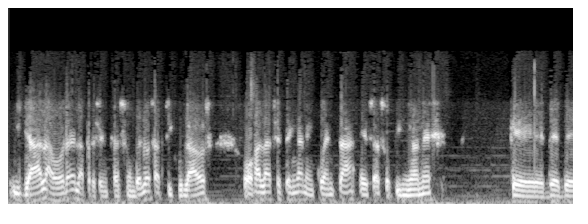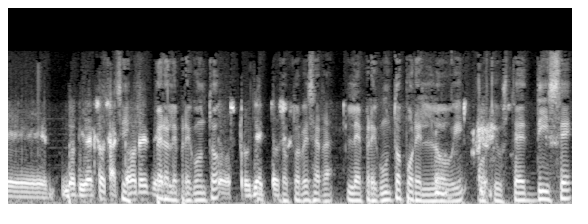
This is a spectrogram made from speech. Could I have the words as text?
y ya a la hora de la presentación de los articulados, ojalá se tengan en cuenta esas opiniones que desde los diversos actores pero de le pregunto, los proyectos. Doctor Becerra, le pregunto por el lobby, porque usted dice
